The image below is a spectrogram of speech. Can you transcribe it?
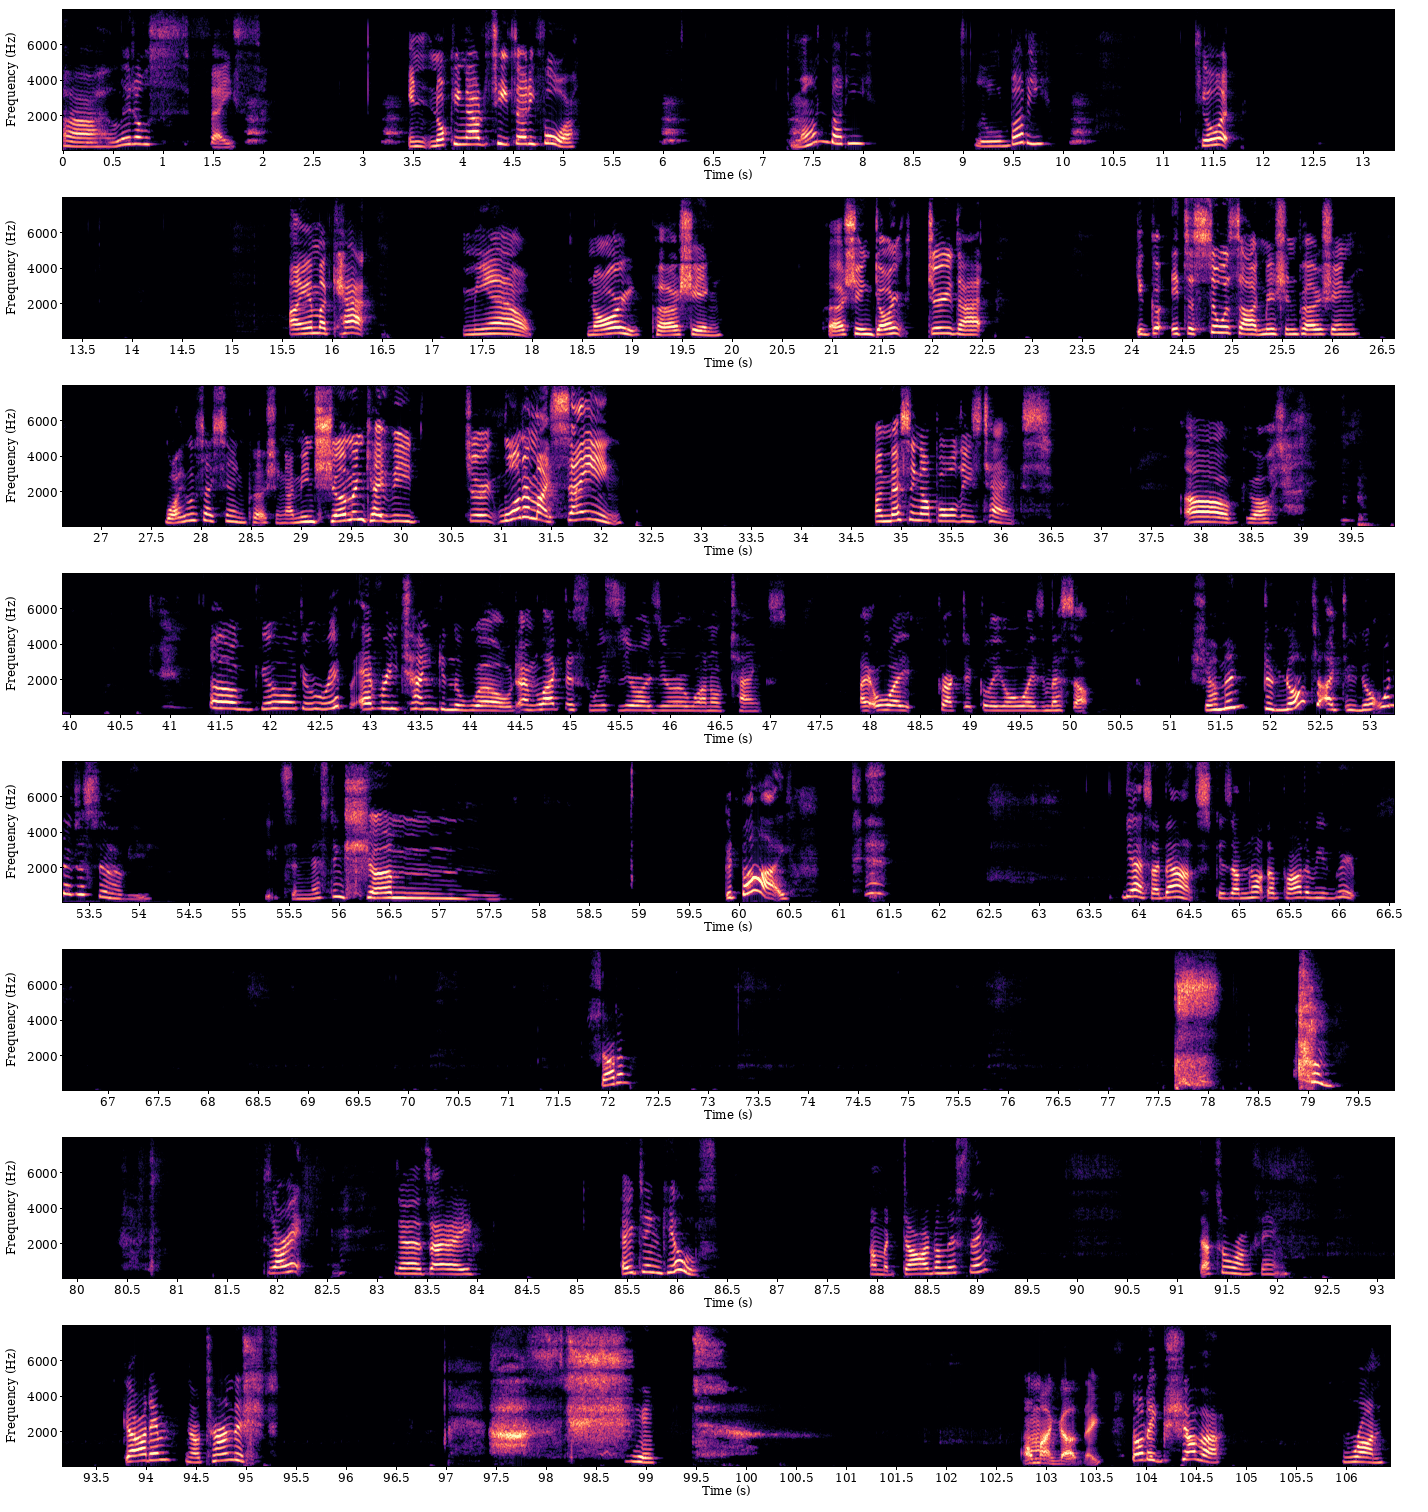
Ah, little face. In knocking out a T-34. Come on, buddy. Little buddy. Kill it. I am a cat. Meow. No, Pershing. Pershing, don't do that. You got it's a suicide mission, Pershing. Why was I saying Pershing? I mean Sherman KV. What am I saying? I'm messing up all these tanks. Oh god. Oh god, rip every tank in the world. I'm like the Swiss 001 of tanks. I always, practically always mess up. Sherman, do not, I do not want to disturb you. It's a nesting shum. Goodbye. yes, I bounced because I'm not a part of your group. Shot him. Sorry. There's a 18 kills. I'm gonna dive on this thing. That's the wrong thing. Got him. Now turn this. Sh Shit. Oh my god, they got each other. Run.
